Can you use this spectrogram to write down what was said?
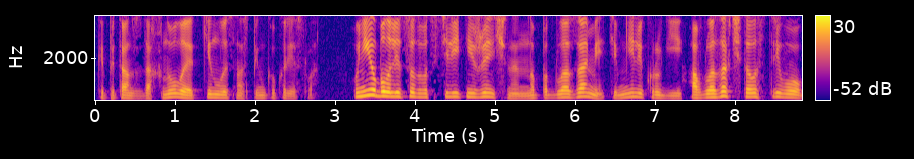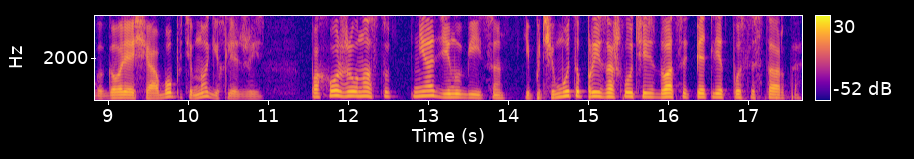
Капитан вздохнула и откинулась на спинку кресла. У нее было лицо двадцатилетней женщины, но под глазами темнели круги, а в глазах читалась тревога, говорящая об опыте многих лет жизни. Похоже, у нас тут не один убийца. И почему это произошло через 25 лет после старта?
